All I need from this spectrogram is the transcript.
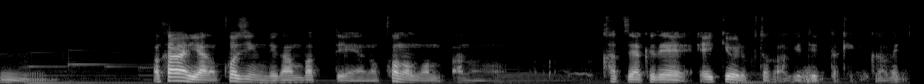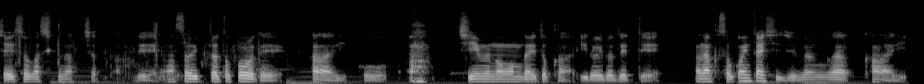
うん。まあ、かなりあの個人で頑張ってあの個のもんあの活躍で影響力とか上げていった結果めっちゃ忙しくなっちゃったんで、まあ、そういったところでかなりこう チームの問題とかいろいろ出て、まあ、なんかそこに対して自分がかなり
